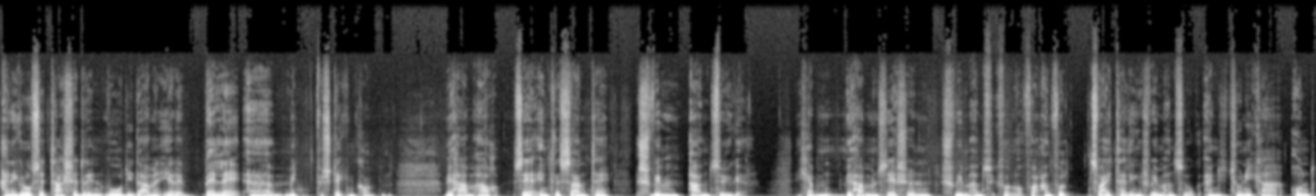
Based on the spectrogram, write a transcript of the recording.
eine große Tasche drin, wo die Damen ihre Bälle äh, mit verstecken konnten. Wir haben auch sehr interessante Schwimmanzüge. Ich hab, wir haben einen sehr schönen Schwimmanzug von, von, von zweiteiligen Schwimmanzug, eine Tunika und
